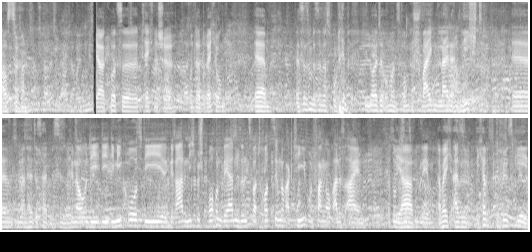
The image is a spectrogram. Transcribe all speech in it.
auszuhören. Ja, kurze technische Unterbrechung. Ähm, es ist ein bisschen das Problem, die Leute um uns herum schweigen leider nicht. Ähm, man hört es halt ein bisschen mit. Genau, und die, die, die Mikros, die gerade nicht besprochen werden, sind zwar trotzdem noch aktiv und fangen auch alles ein. Das ist so ein Ja, bisschen das Problem. aber ich, also, ich habe das Gefühl, es geht.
